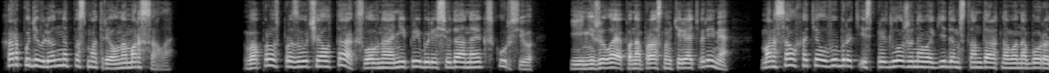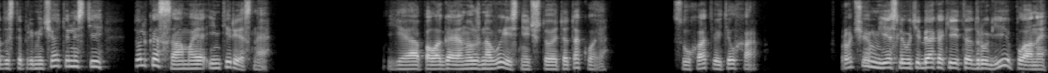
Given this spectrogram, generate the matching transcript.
Харп удивленно посмотрел на Марсала. Вопрос прозвучал так, словно они прибыли сюда на экскурсию, и, не желая понапрасну терять время, Марсал хотел выбрать из предложенного гидом стандартного набора достопримечательностей только самое интересное. «Я полагаю, нужно выяснить, что это такое», — сухо ответил Харп. «Впрочем, если у тебя какие-то другие планы...»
